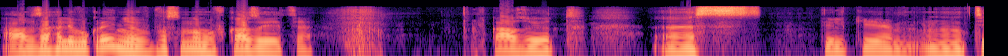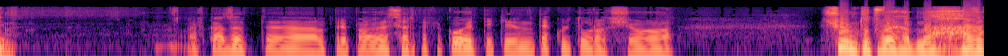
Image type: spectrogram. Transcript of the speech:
а взагалі в Україні в основному вказується, вказують е, тільки ці. Вказують, е, сертифікують тільки на тих культурах, що, що їм тут вигідно. А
